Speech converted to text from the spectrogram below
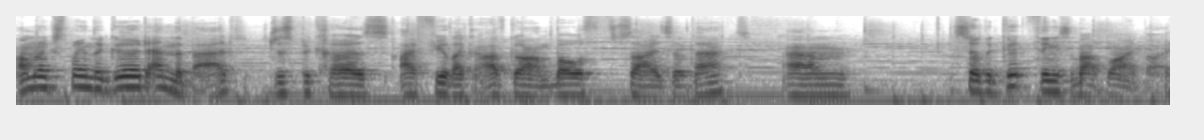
I'm gonna explain the good and the bad, just because I feel like I've gone both sides of that. Um, so the good things about blind buy.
